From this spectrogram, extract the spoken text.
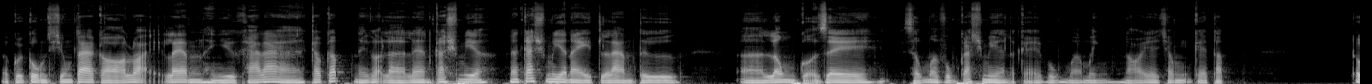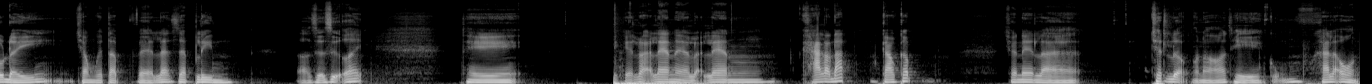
Và cuối cùng thì chúng ta có loại len hình như khá là cao cấp này gọi là len cashmere. Len cashmere này làm từ uh, lông của dê sống ở vùng Kashmir là cái vùng mà mình nói ở trong những cái tập đâu đấy trong cái tập về Led Zeppelin ở giữa giữa ấy thì cái loại len này là loại len khá là đắt cao cấp. Cho nên là chất lượng của nó thì cũng khá là ổn.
